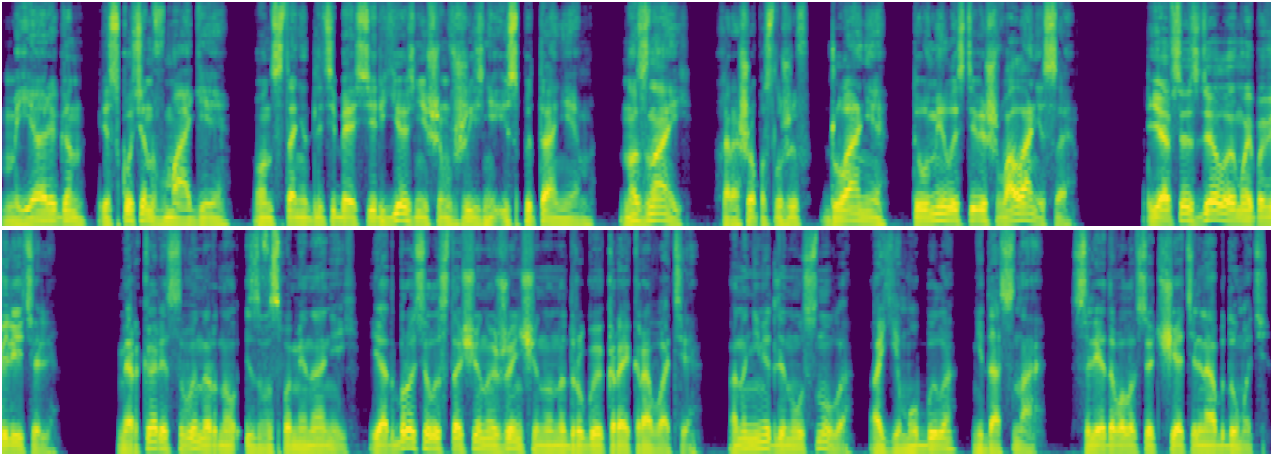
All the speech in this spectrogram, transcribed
«Мьориган искусен в магии. Он станет для тебя серьезнейшим в жизни испытанием. Но знай, Хорошо послужив длани, ты умилостивишь Валаниса». «Я все сделаю, мой повелитель». Меркарис вынырнул из воспоминаний и отбросил истощенную женщину на другой край кровати. Она немедленно уснула, а ему было не до сна. Следовало все тщательно обдумать.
